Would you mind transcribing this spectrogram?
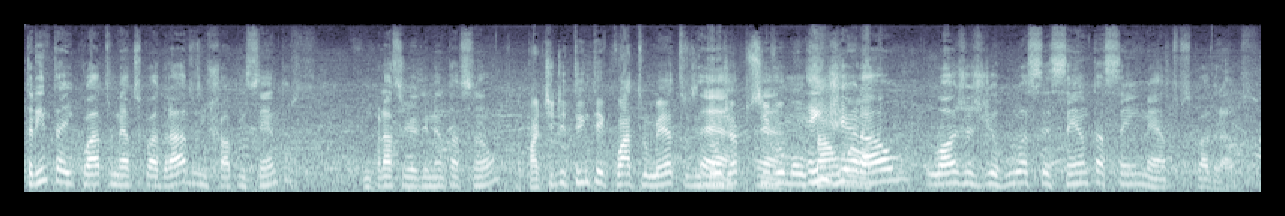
34 metros quadrados em shopping centers, em praça de alimentação. A partir de 34 metros, então é, já é possível é. montar Em geral, lojas de rua 60 a 100 metros quadrados.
